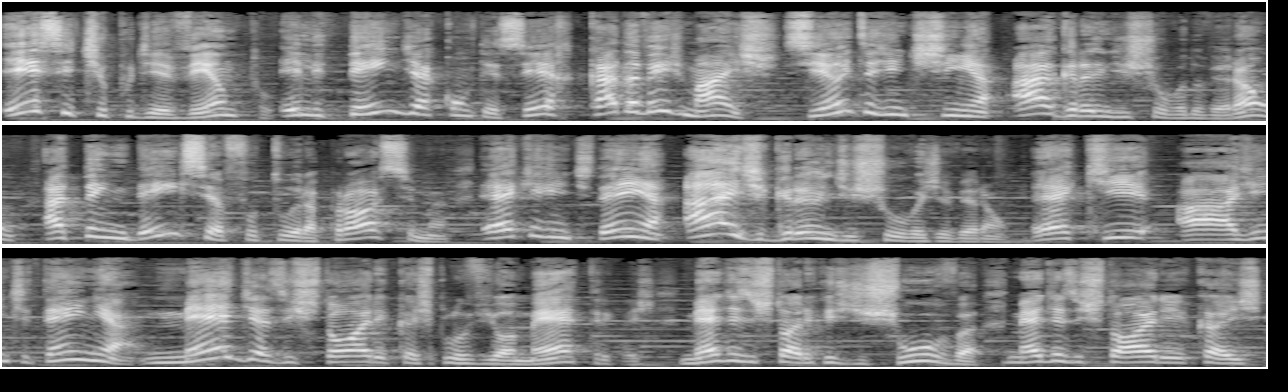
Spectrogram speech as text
esse tipo de evento, ele tende a acontecer cada vez mais. Se antes a gente tinha a grande chuva do verão, a tendência futura próxima é que a gente tenha as grandes chuvas de verão. É que a gente tenha médias históricas pluviométricas, médias históricas de chuva, médias históricas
